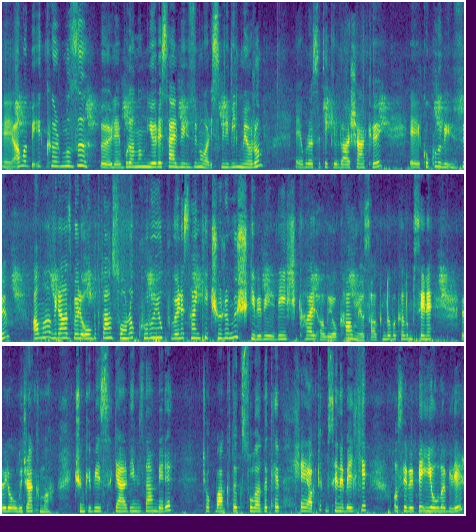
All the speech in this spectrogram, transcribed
Ee, ama bir kırmızı böyle buranın yöresel bir üzümü var. İsmini bilmiyorum. Ee, burası Tekirdağ Şarköy. Ee, kokulu bir üzüm. Ama biraz böyle olduktan sonra kuruyup böyle sanki çürümüş gibi bir değişik hal alıyor. Kalmıyor salkımda. Bakalım bu sene öyle olacak mı? Çünkü biz geldiğimizden beri çok baktık, suladık, hep şey yaptık. Bu sene belki o sebeple iyi olabilir.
